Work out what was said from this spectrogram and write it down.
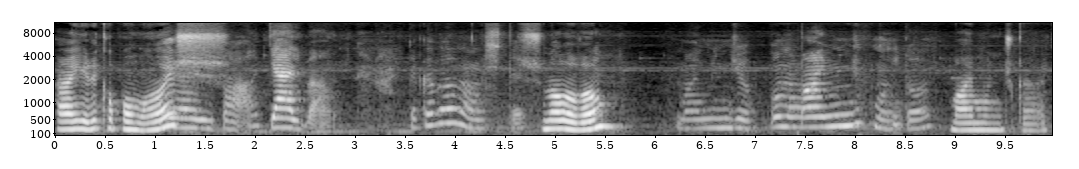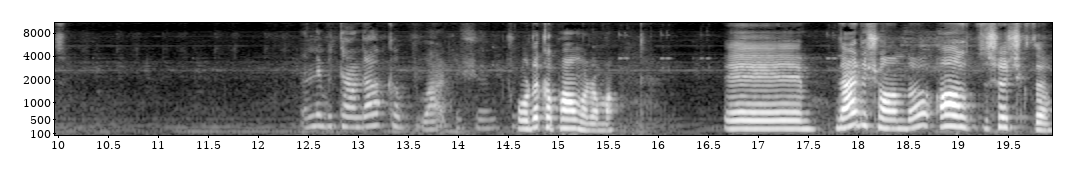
Her yeri kapamış. Galiba. Galiba. Da kapanmamıştır. Şunu alalım. Maymuncuk. Bunu maymuncuk muydu? Maymuncuk evet. Anne bir tane daha kapı vardı şurada. Orada kapan var ama. Ee, nerede şu anda? Aa dışarı çıktı.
